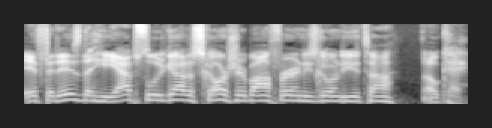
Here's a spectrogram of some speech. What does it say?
If it is that he absolutely got a scholarship offer and he's going to Utah, okay.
